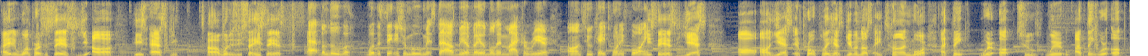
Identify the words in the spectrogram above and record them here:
Hey, one person says uh, he's asking, uh, what does he say? He says at Beluba, will the signature movement styles be available in my career on 2K24? He says yes. Uh, uh, yes, and Pro Play has given us a ton more. I think we're up to we're I think we're up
